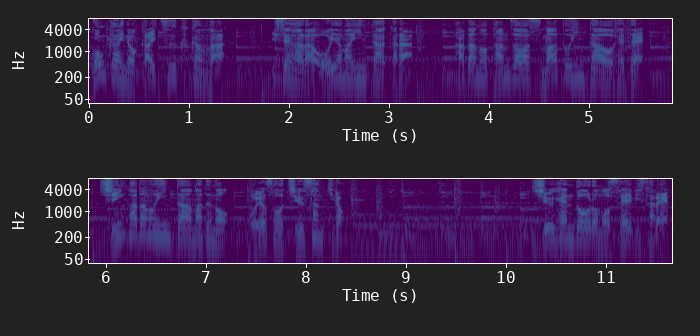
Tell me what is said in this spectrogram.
今回の開通区間は伊勢原大山インターから秦野丹沢スマートインターを経て新秦野インターまでのおよそ13キロ。周辺道路も整備され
